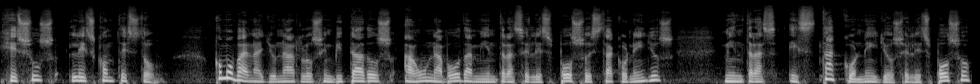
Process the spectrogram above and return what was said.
Jesús les contestó, ¿cómo van a ayunar los invitados a una boda mientras el esposo está con ellos? Mientras está con ellos el esposo,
